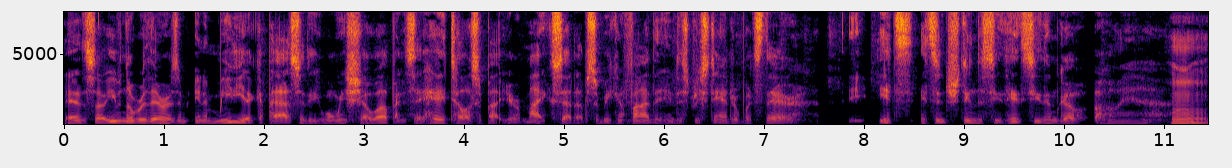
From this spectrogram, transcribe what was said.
And so even though we're there as a, in a media capacity, when we show up and say, "Hey, tell us about your mic setup," so we can find the industry standard, what's there. It's it's interesting to see see them go. Oh yeah, hmm.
